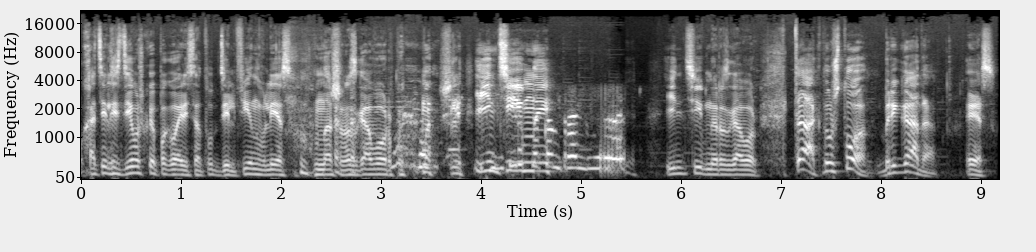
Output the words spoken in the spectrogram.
хотели с девушкой поговорить, а тут дельфин влез в наш разговор. Интимный. Интимный разговор. Так, ну что, бригада С.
